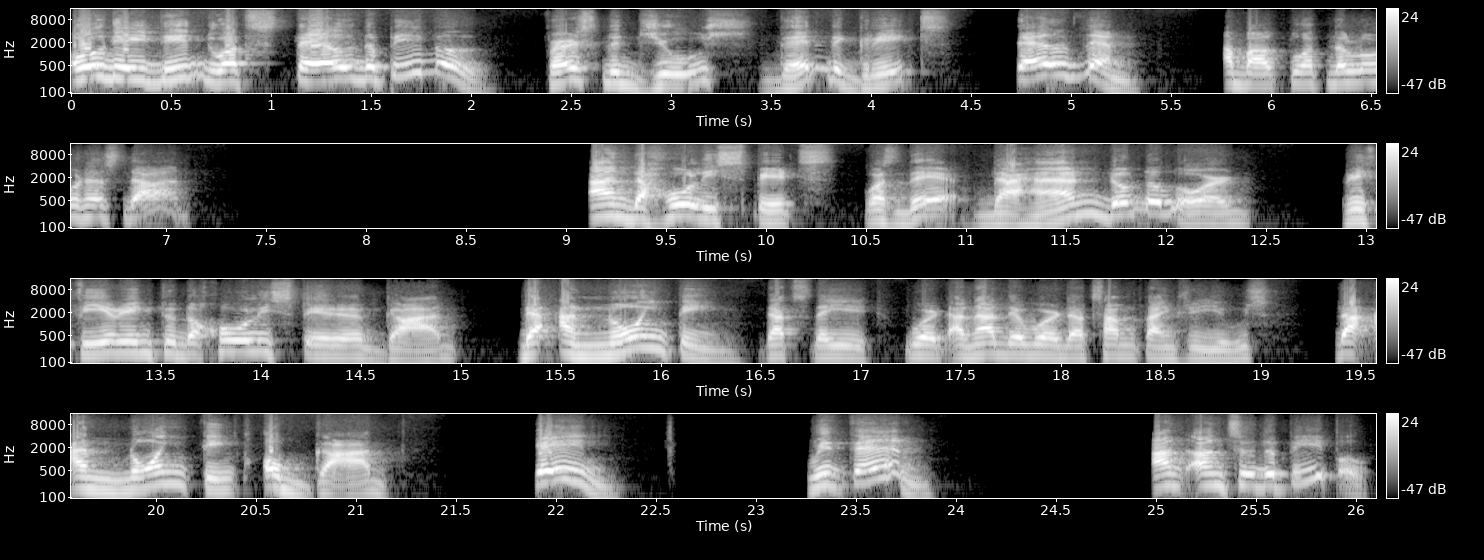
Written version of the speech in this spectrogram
All they did was tell the people. First the Jews, then the Greeks, tell them about what the Lord has done. And the Holy Spirit was there. The hand of the Lord, referring to the Holy Spirit of God, the anointing, that's the word, another word that sometimes we use, the anointing of God came with them and unto the people.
